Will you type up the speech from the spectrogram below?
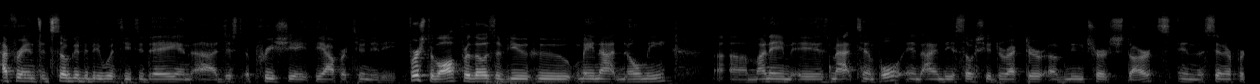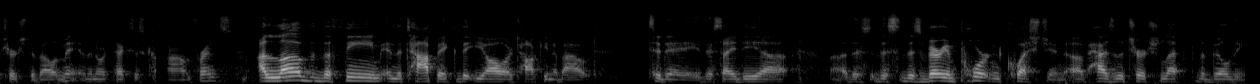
Hi, friends. It's so good to be with you today and uh, just appreciate the opportunity. First of all, for those of you who may not know me, uh, my name is Matt Temple, and I'm the Associate Director of New Church Starts in the Center for Church Development in the North Texas Conference. I love the theme and the topic that y'all are talking about today this idea uh, this, this, this very important question of has the church left the building?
